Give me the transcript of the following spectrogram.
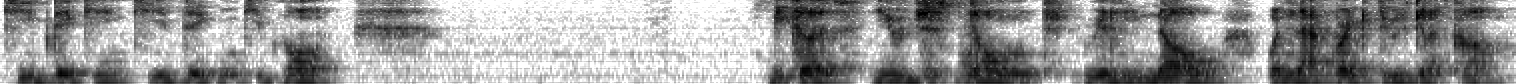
keep digging, keep digging, keep going. Because you just don't really know when that breakthrough is going to come.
